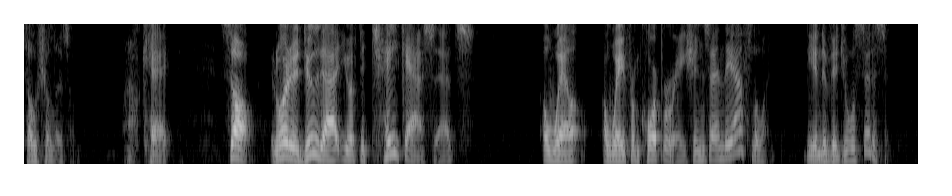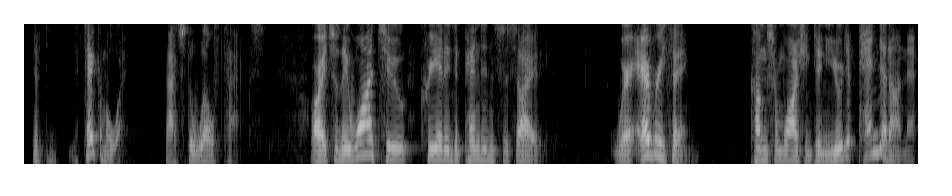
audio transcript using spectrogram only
socialism. Okay? So, in order to do that, you have to take assets away, away from corporations and the affluent, the individual citizen. You have to take them away. That's the wealth tax. All right, so they want to create a dependent society where everything comes from Washington. You're dependent on them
